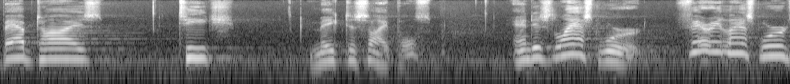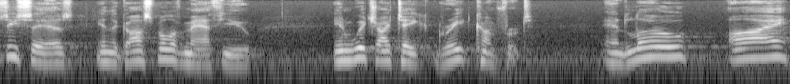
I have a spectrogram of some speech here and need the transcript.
baptize, teach, make disciples. And his last word, very last words he says in the Gospel of Matthew, in which I take great comfort. And lo, I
